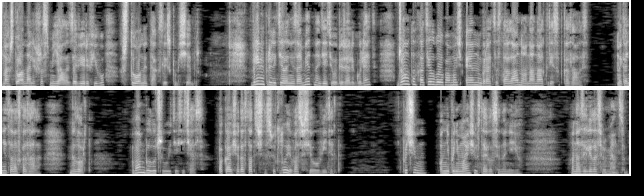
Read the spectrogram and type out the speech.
На что она лишь рассмеялась, заверив его, что он и так слишком щедр. Время пролетело незаметно, дети убежали гулять. Джонатан хотел было помочь Энн убрать со стола, но она наотрез отказалась. Наконец она сказала, «Милорд, вам бы лучше уйти сейчас, пока еще достаточно светло и вас все увидят». «Почему?» Он непонимающе уставился на нее. Она залилась румянцем.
